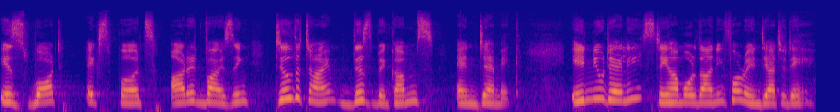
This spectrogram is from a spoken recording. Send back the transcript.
is what experts are advising till the time this becomes endemic. In New Delhi, Sneha Mordani for India Today.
